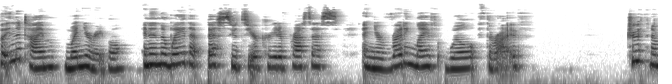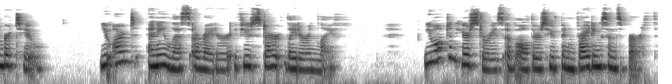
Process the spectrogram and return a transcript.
Put in the time when you're able and in a way that best suits your creative process, and your writing life will thrive. Truth number two you aren't any less a writer if you start later in life. You often hear stories of authors who've been writing since birth.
